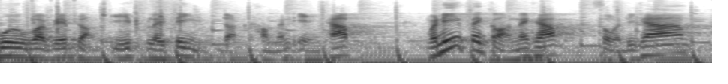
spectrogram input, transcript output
www.ebrating.com นั่นเองครับ วันนี้ไปก่อนนะครับ สวัสดีครับ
